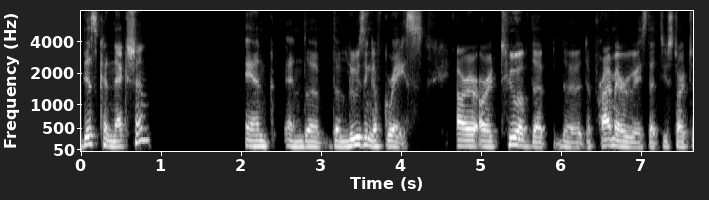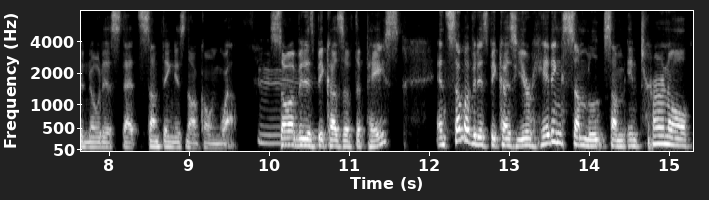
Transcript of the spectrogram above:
disconnection and and the the losing of grace are are two of the the the primary ways that you start to notice that something is not going well. Mm. Some of it is mm. because of the pace, and some of it is because you're hitting some some internal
